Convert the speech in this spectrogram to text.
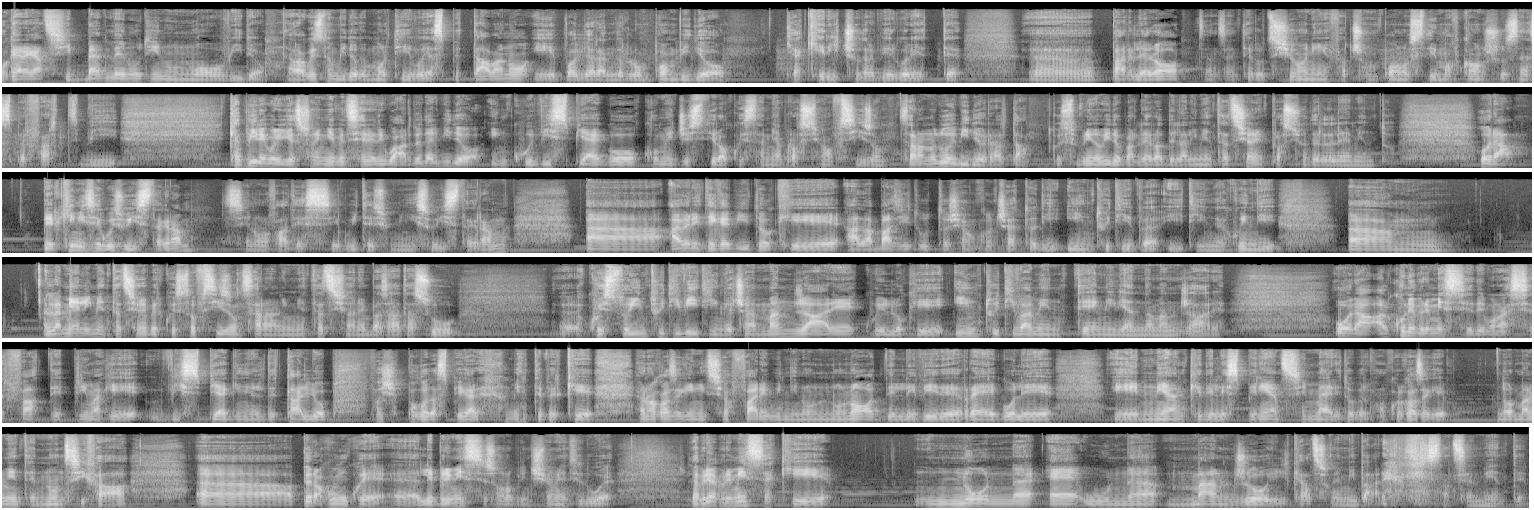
Ok ragazzi, benvenuti in un nuovo video. Allora, questo è un video che molti di voi aspettavano e voglio renderlo un po' un video chiacchiericcio tra virgolette. Uh, parlerò senza interruzioni, faccio un po' uno stream of consciousness per farvi capire quelli che sono i miei pensieri al riguardo ed è il video in cui vi spiego come gestirò questa mia prossima off season. Saranno due video in realtà. Questo primo video parlerò dell'alimentazione e il prossimo dell'allenamento. Ora, per chi mi segue su Instagram, se non lo fate seguitemi su Instagram, uh, avrete capito che alla base di tutto c'è un concetto di intuitive eating, quindi um, la mia alimentazione per questa off season sarà un'alimentazione basata su uh, questo intuitive eating, cioè mangiare quello che intuitivamente mi viene da mangiare. Ora, alcune premesse devono essere fatte prima che vi spieghi nel dettaglio, poi c'è poco da spiegare realmente perché è una cosa che inizio a fare, quindi non, non ho delle vere regole e neanche delle esperienze in merito, è qualcosa che normalmente non si fa, uh, però comunque eh, le premesse sono principalmente due. La prima premessa è che non è un mangio il cazzo che mi pare, sostanzialmente.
